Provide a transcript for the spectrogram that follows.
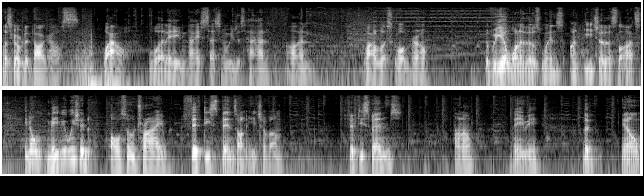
let's go over to Doghouse. Wow, what a nice session we just had on Wild West Gold, bro. If we get one of those wins on each of the slots, you know, maybe we should also try 50 spins on each of them. 50 spins? I don't know. Maybe. The, you know,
